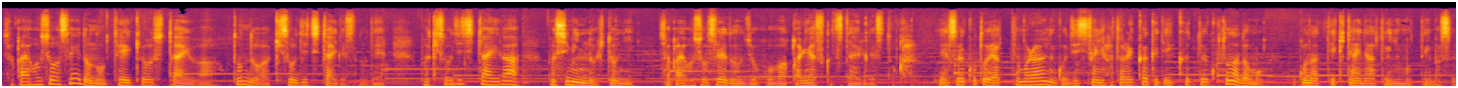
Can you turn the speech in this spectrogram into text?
社会保障制度の提供主体はほとんどが基礎自治体ですので、まあ、基礎自治体が市民の人に社会保障制度の情報を分かりやすく伝えるですとかそういうことをやってもらうようにこう自治体に働きかけていくということなども行っていきたいなというふうに思っています。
